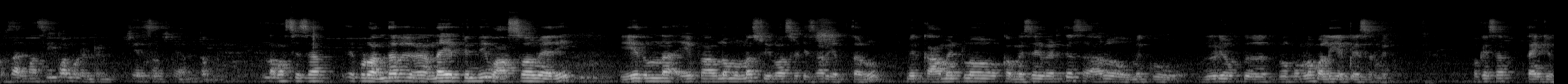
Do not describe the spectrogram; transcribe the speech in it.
ఒకసారి మా శ్రీపాల్ కూడా ఉంటాడు షేర్ సబ్స్క్రైబ్ అంతా. నమస్తే సార్. ఇప్పుడు అందరు అన్న చెప్పింది వాస్తవమే అది. ఏది ఉన్నా ఏ ప్రాబ్లం ఉన్నా శ్రీనివాస్ రెడ్డి సార్ చెప్తారు. మీరు కామెంట్లో ఒక మెసేజ్ పెడితే సారు మీకు వీడియో రూపంలో మళ్ళీ చెప్పేస్తారు మీకు. Okay sir thank you.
